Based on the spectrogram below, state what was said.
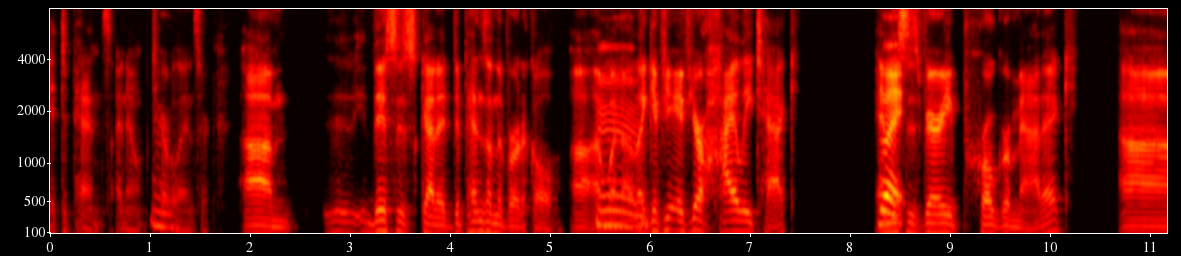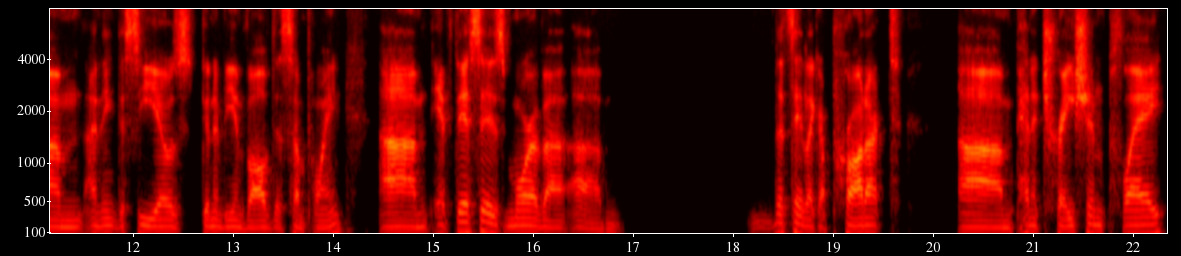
it depends. I know, Mm. terrible answer. Um, this is kind of depends on the vertical uh, and whatnot. Mm. Like if you if you're highly tech, and Right. this is very programmatic, um, I think the CEO is going to be involved at some point. Um, if this is more of a um, let's say like a product um penetration play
